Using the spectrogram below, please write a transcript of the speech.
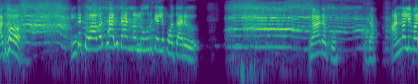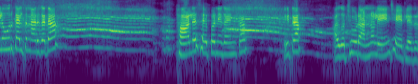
అదిగో ఇంకా టూ అవర్స్ ఆగితే అన్నోళ్ళు ఊరికి వెళ్ళిపోతారు ఆడకు అన్నోళ్ళు ఇవాళ ఊరికి వెళ్తున్నారు కదా హాలిడేస్ అయిపోయినాయిగా ఇంకా. ఇటా అదిగో చూడు అన్నోళ్ళు ఏం చేయట్లేదు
